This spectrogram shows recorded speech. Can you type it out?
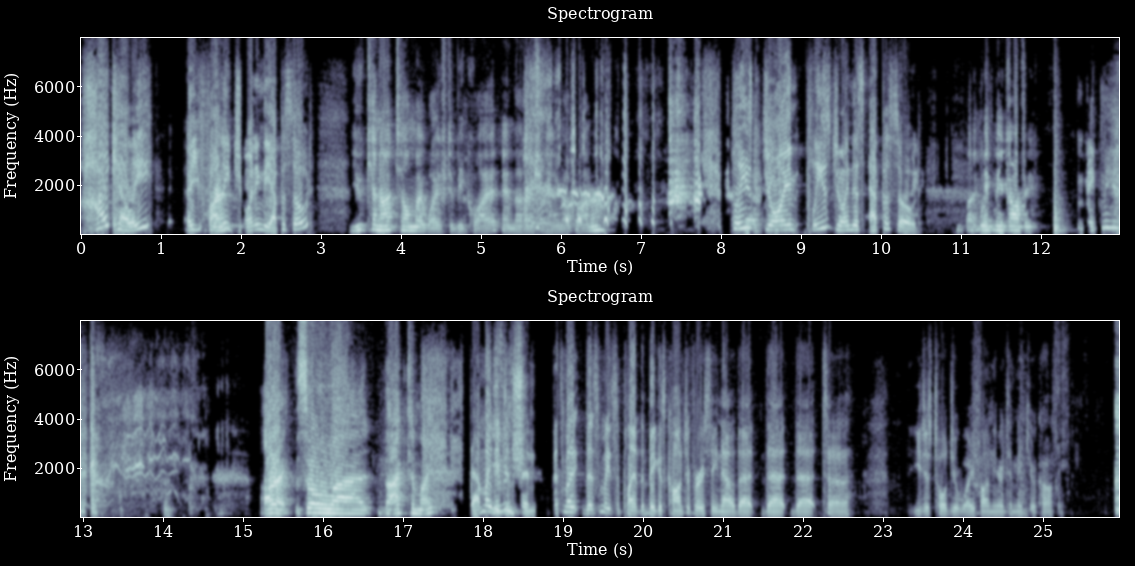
hi, Kelly. Are you finally joining the episode? You cannot tell my wife to be quiet and that I should hang up on her. Please Yeah. join. Please join this episode. Uh, Make me a coffee. Make me. A, coffee. All right, so uh, back to Mike. that might Even. Been, that's might. This might supplant the biggest controversy now that that that uh, you just told your wife on air to make you a coffee.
